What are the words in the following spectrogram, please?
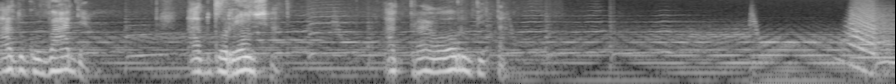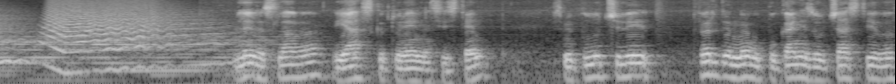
Аз го вадя. Аз го режа. Аз правя орбита. Леля Слава и аз като нейн асистент сме получили твърде много покани за участие в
